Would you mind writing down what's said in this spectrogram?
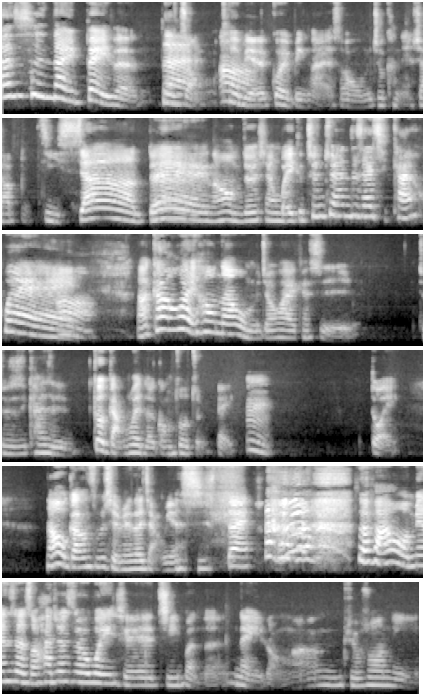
我不知道，反正就是那一辈的那种特别的贵宾来的时候，我们就可能需要笔记一下，对，对。然后我们就会先围一个圈圈，大家一起开会，嗯。然后开完会以后呢，我们就会开始就是开始各岗位的工作准备，嗯，对。然后我刚刚是不是前面在讲面试？对，对，反正我面试的时候，他就是会问一些基本的内容啊，嗯比如说你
